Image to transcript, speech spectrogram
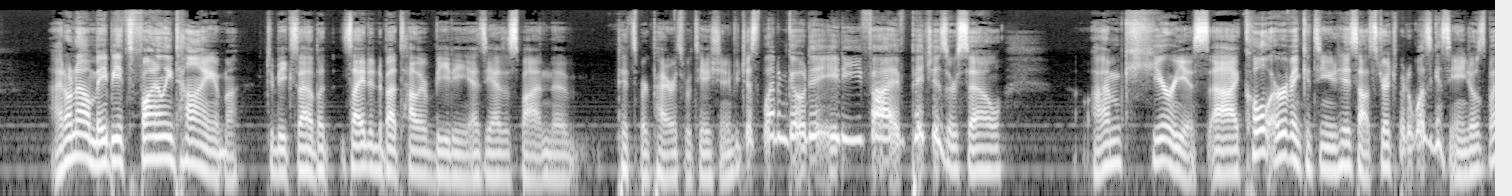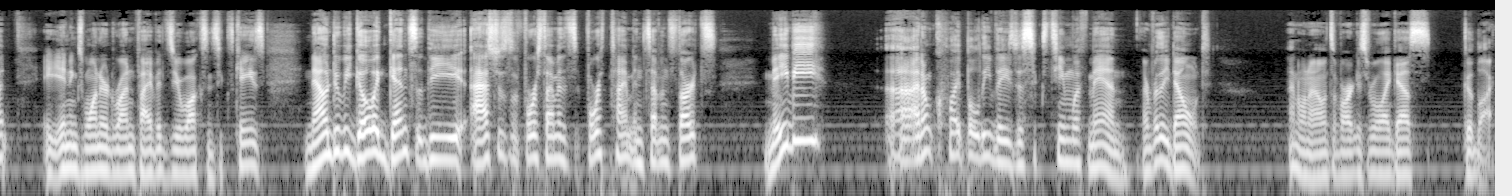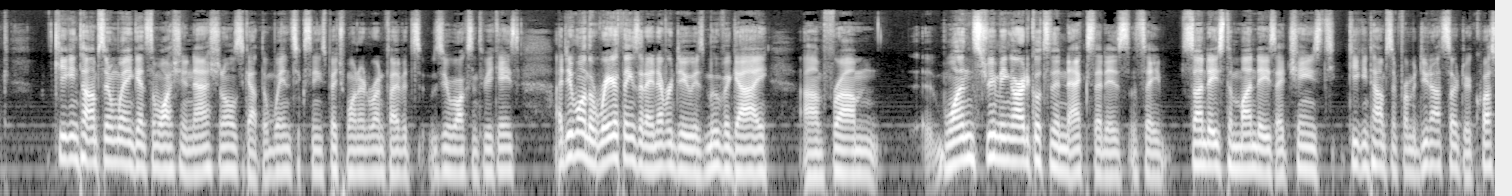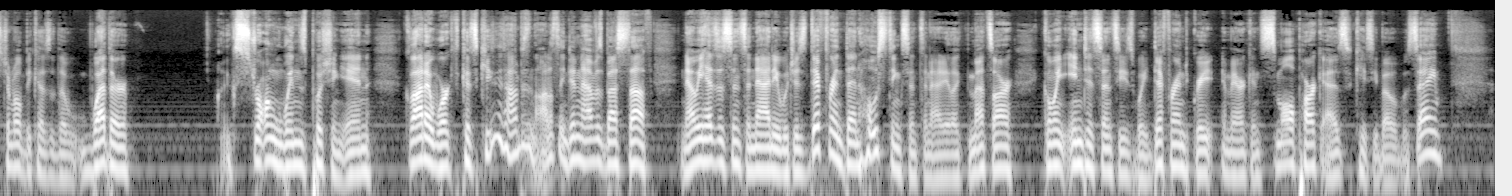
I don't know. Maybe it's finally time to be excited about Tyler Beede as he has a spot in the Pittsburgh Pirates rotation. If you just let him go to 85 pitches or so, I'm curious. Uh, Cole Irvin continued his hot stretch, but it was against the Angels. But eight innings, one earned run, five hits, zero walks, and six Ks. Now, do we go against the Astros the fourth time in fourth time in seven starts? Maybe. Uh, I don't quite believe that he's a 16 with man. I really don't. I don't know. It's a Vargas rule, I guess. Good luck. Keegan Thompson went against the Washington Nationals, got the win, 16 pitch, 100 run, 5 hits, 0 walks, and 3 Ks. I did one of the rare things that I never do is move a guy um, from one streaming article to the next. That is, let's say Sundays to Mondays. I changed Keegan Thompson from a do not start to a questionable because of the weather. Like, Strong winds pushing in. Glad I worked because Keegan Thompson honestly didn't have his best stuff. Now he has a Cincinnati, which is different than hosting Cincinnati like the Mets are. Going into Cincy is way different. Great American small park, as Casey Bowe would say.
